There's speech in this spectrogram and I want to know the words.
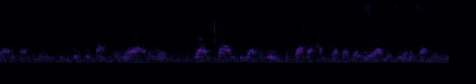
Well done, Francie. Thank you. You're out of the woods. Right, time to get the news, the traffic, and weather where you are. We'll see in a second.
